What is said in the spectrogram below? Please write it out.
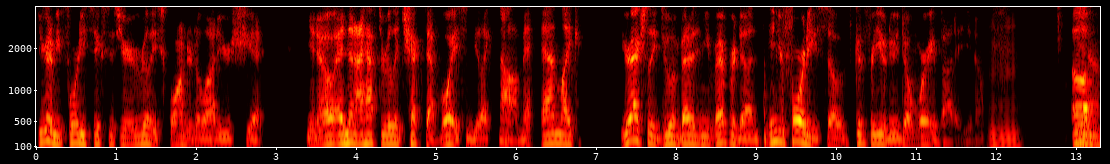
you're going to be 46 this year. You really squandered a lot of your shit, you know? And then I have to really check that voice and be like, nah, man, like you're actually doing better than you've ever done in your 40s. So good for you, dude. Don't worry about it, you know? Mhm. Um, yeah.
